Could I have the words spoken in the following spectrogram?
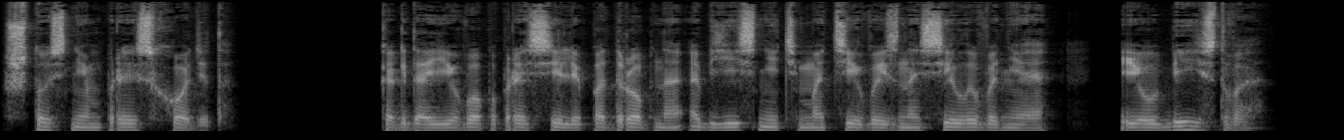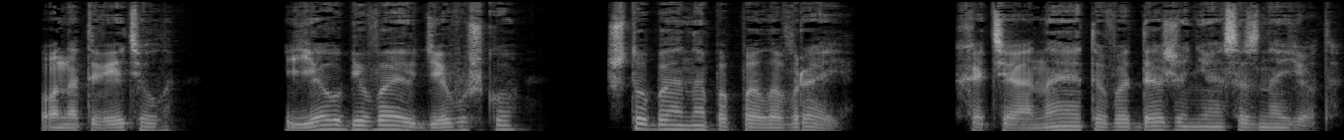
что с ним происходит. Когда его попросили подробно объяснить мотивы изнасилования и убийства, он ответил, «Я убиваю девушку, чтобы она попала в рай, хотя она этого даже не осознает,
